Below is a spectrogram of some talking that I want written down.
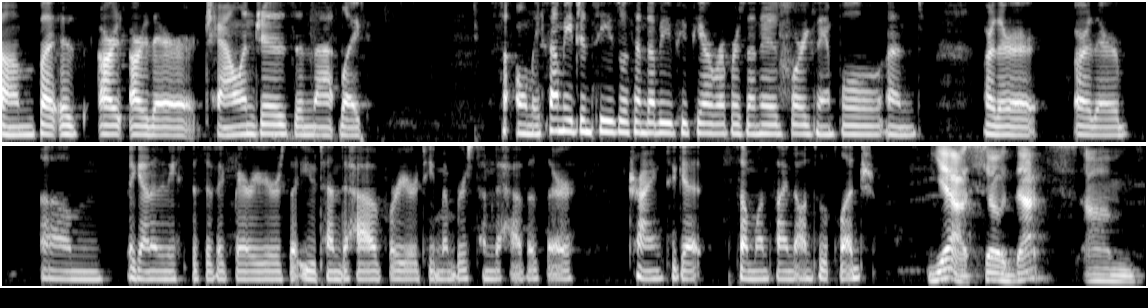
Um, but is are are there challenges in that like so only some agencies within WPP are represented, for example, and are there are there um, again any specific barriers that you tend to have or your team members tend to have as they're trying to get someone signed on to the pledge? Yeah, so that's um,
